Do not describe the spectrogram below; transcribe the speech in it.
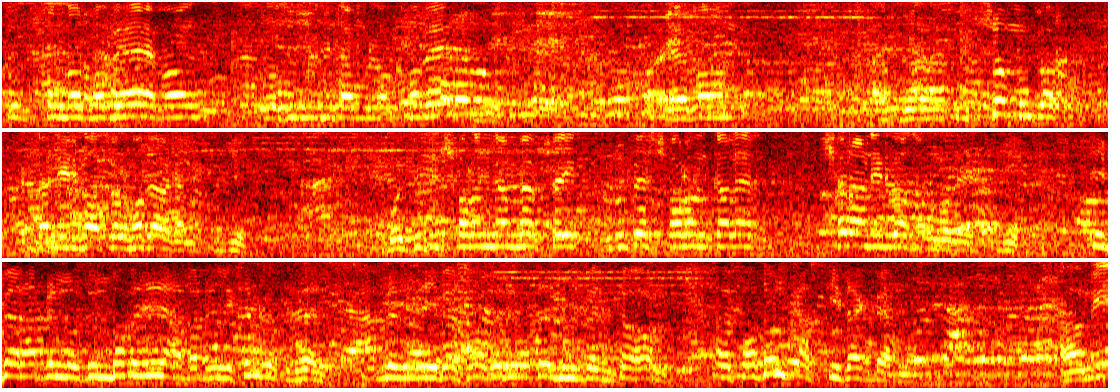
খুব সুন্দর হবে এবং প্রতিযোগিতামূলক হবে এবং আপনার উৎসব মুখর একটা নির্বাচন হবে আগামী। বৈদ্যুতিক সরঞ্জাম ব্যবসায়ী গ্রুপের স্মরণকালের সেরা নির্বাচন হবে। এবার আপনি নতুন ভাবে যদি আবার ইলেকশন করতেছেন আপনি যদি এবার সভাপতি পদে নির্বাচিত হন তাহলে প্রথম কাজ কি থাকবে আপনার? আমি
